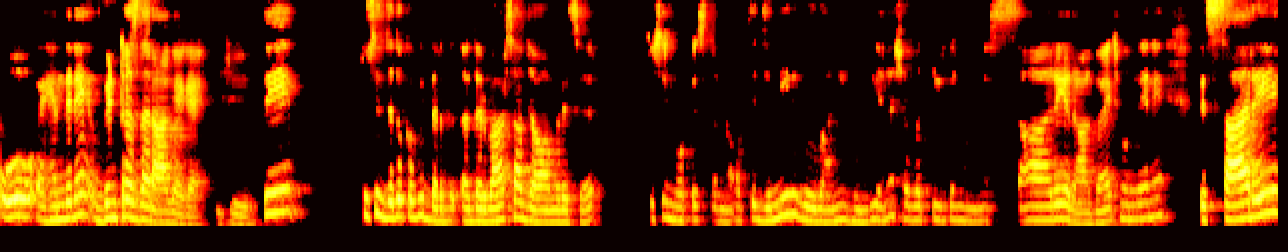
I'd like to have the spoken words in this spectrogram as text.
ਉਹ ਕਹਿੰਦੇ ਨੇ ਵਿੰਟਰਸ ਦਾ ਰਾਗ ਹੈਗਾ। ਜੀ। ਤੇ ਤੁਸੀਂ ਜਦੋਂ ਕभी ਦਰ- ਦਰਬਾਰ ਸਾਹਿਬ ਜਾਓ ਅੰਮ੍ਰਿਤਸਰ ਤੁਸੀਂ ਨੋਟਿਸ ਕਰਨਾ ਉੱਥੇ ਜਿੰਨੀ ਵੀ ਗੁਰਬਾਣੀ ਹੁੰਦੀ ਹੈ ਨਾ ਸ਼ਬਦ ਕੀਰਤਨ ਹੁੰਦੇ ਨੇ ਸਾਰੇ ਰਾਗਾਂ 'ਚ ਹੁੰਦੇ ਨੇ ਤੇ ਸਾਰੇ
